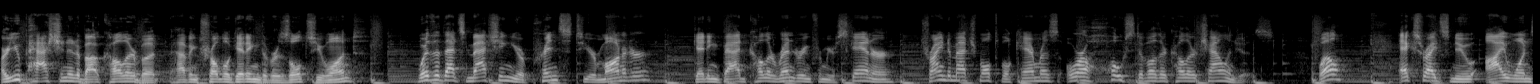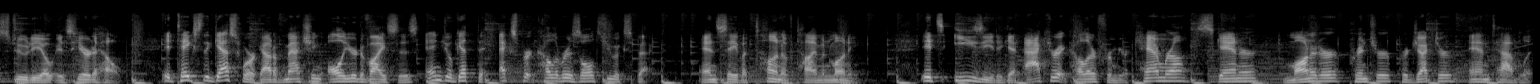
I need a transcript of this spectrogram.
Are you passionate about color but having trouble getting the results you want? Whether that's matching your prints to your monitor, getting bad color rendering from your scanner, trying to match multiple cameras, or a host of other color challenges. Well, X-Rite's new i1 Studio is here to help. It takes the guesswork out of matching all your devices and you'll get the expert color results you expect and save a ton of time and money. It's easy to get accurate color from your camera, scanner, monitor, printer, projector, and tablet.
